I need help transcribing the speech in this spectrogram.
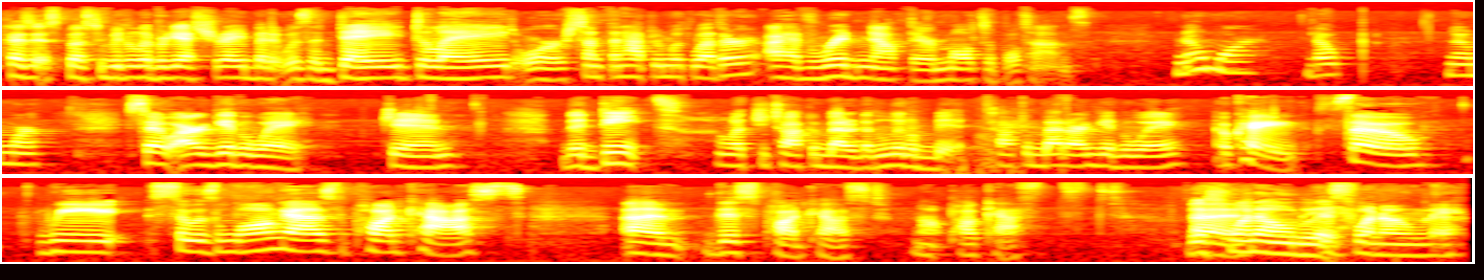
because it's supposed to be delivered yesterday but it was a day delayed or something happened with weather i have ridden out there multiple times no more Nope. No more. So our giveaway, Jen, the deets. I'll let you talk about it a little bit. Talk about our giveaway. Okay, so we so as long as the podcast, um, this podcast, not podcasts, This uh, one only. this one only,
